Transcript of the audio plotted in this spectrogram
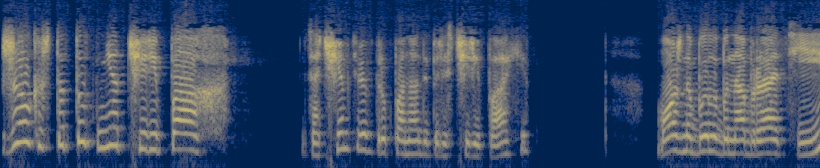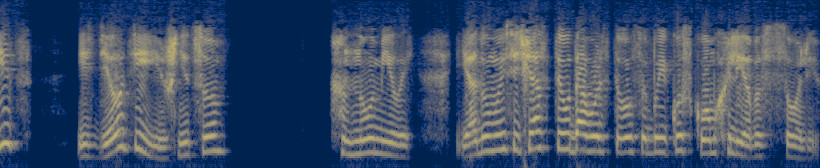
«Жалко, что тут нет черепах. Зачем тебе вдруг понадобились черепахи? Можно было бы набрать яиц и сделать яичницу». «Ну, милый, я думаю, сейчас ты удовольствовался бы и куском хлеба с солью».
